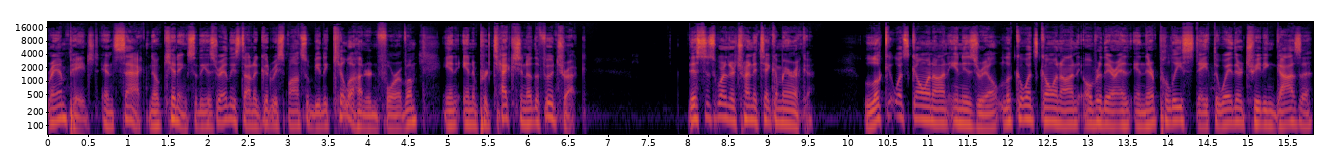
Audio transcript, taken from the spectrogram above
rampaged and sacked. No kidding. So the Israelis thought a good response would be to kill 104 of them in, in a protection of the food truck. This is where they're trying to take America. Look at what's going on in Israel. Look at what's going on over there in their police state, the way they're treating Gaza,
